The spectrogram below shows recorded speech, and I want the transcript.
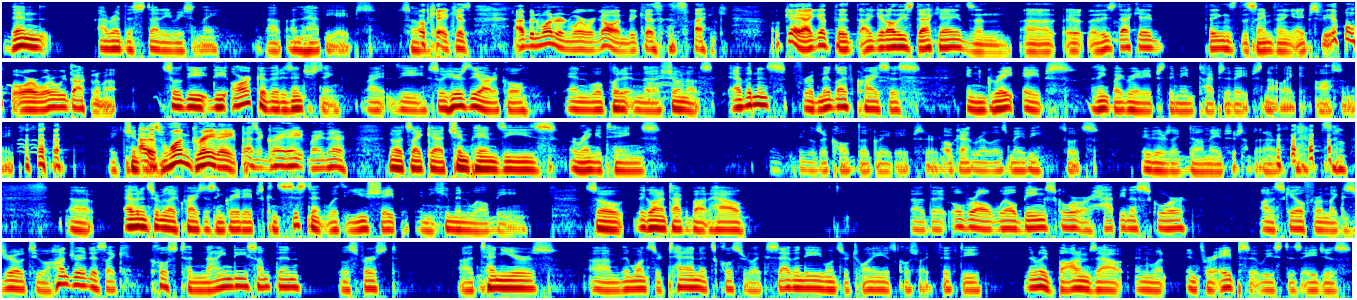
then I read this study recently about unhappy apes. So Okay, because I've been wondering where we're going because it's like, okay, I get the I get all these decades and uh, are these decade things the same thing apes feel, or what are we talking about? So the the arc of it is interesting, right? The so here's the article, and we'll put it in the show notes. Evidence for a midlife crisis in great apes. I think by great apes they mean types of apes, not like awesome apes, like, like That is one great ape. That's a great ape right there. No, it's like uh, chimpanzees, orangutans. I think those are called the great apes or Okay. gorillas, maybe. So it's maybe there's like dumb apes or something. I don't know. so, uh, evidence for midlife crisis in great apes consistent with U shape in human well being. So they go on to talk about how uh, the overall well being score or happiness score on a scale from like zero to 100 is like close to 90 something those first uh, 10 years. Um, then once they're 10, it's closer to like 70. Once they're 20, it's closer to like 50. And then really bottoms out in what, and for apes at least, is ages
